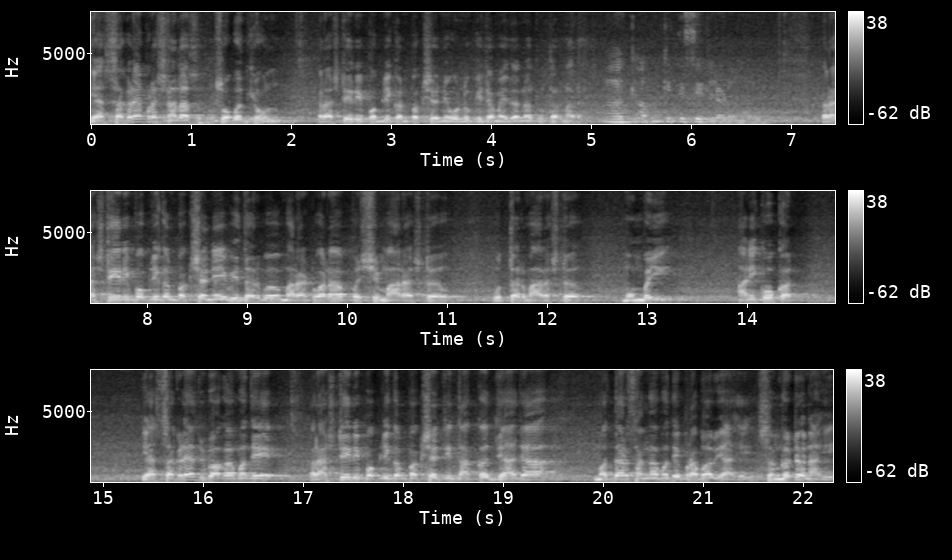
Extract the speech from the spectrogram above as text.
या सगळ्या प्रश्नाला सोबत घेऊन राष्ट्रीय रिपब्लिकन पक्ष निवडणुकीच्या मैदानात उतरणार आहे. आपण किती सीट लढवणार राष्ट्रीय रिपब्लिकन पक्षाने विदर्भ मराठवाडा पश्चिम महाराष्ट्र उत्तर महाराष्ट्र मुंबई आणि कोकण या सगळ्याच विभागामध्ये राष्ट्रीय रिपब्लिकन पक्षाची ताकद ज्या ज्या मतदारसंघामध्ये प्रभावी आहे संघटन आहे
